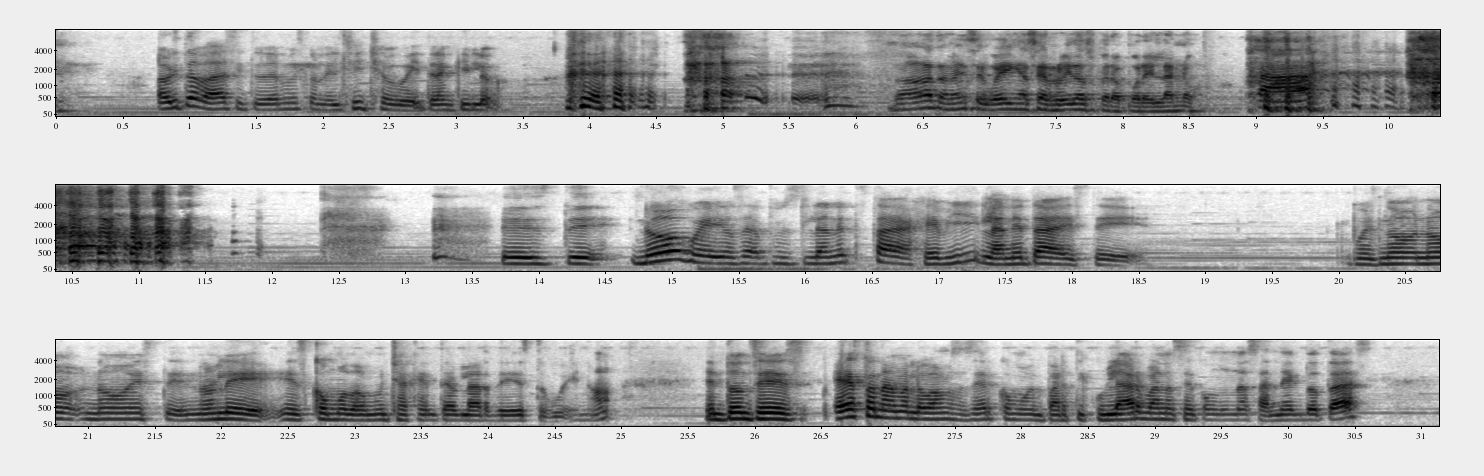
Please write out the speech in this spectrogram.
ahorita vas y te duermes con el chicho, güey, tranquilo. no, también ese güey hace ruidos, pero por el ano. Ah. Este, no, güey, o sea, pues la neta está heavy, la neta, este, pues no, no, no, este, no le es cómodo a mucha gente hablar de esto, güey, ¿no? Entonces, esto nada más lo vamos a hacer como en particular, van a ser como unas anécdotas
